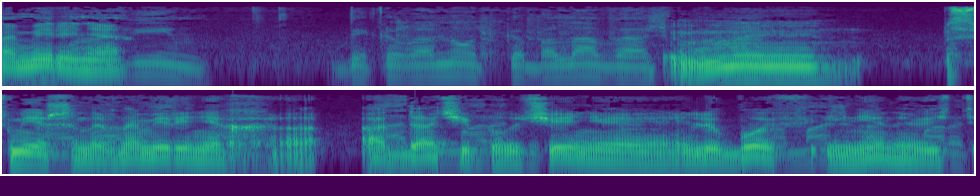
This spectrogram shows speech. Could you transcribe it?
намерения. Мы смешаны в намерениях отдачи и получения, любовь и ненависть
